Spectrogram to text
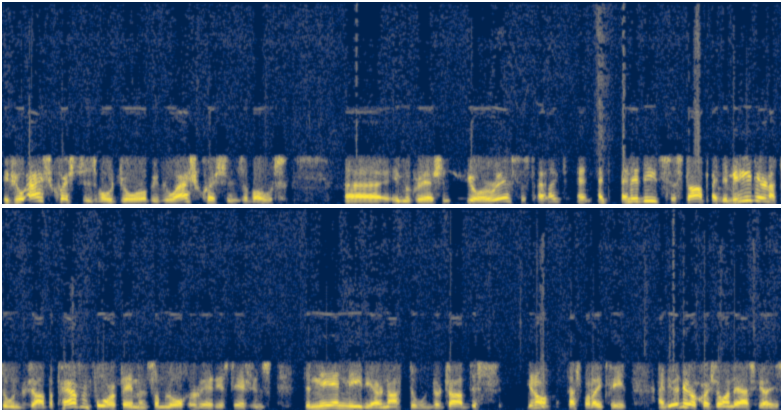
if you ask questions about Europe, if you ask questions about uh, immigration, you're a racist. And, I, and, and, and it needs to stop. And the media are not doing their job. Apart from 4FM and some local radio stations, the main media are not doing their job. This, you know, that's what I feel. And the other question I want to ask you is,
